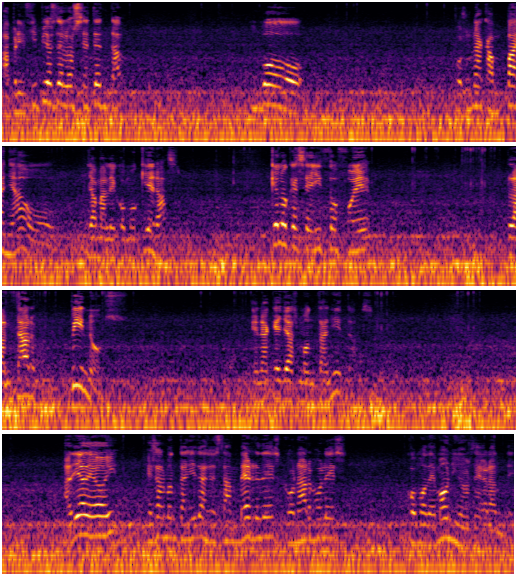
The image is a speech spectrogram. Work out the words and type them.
a principios de los 70, hubo pues una campaña, o llámale como quieras, que lo que se hizo fue plantar pinos en aquellas montañitas. A día de hoy, esas montañitas están verdes con árboles como demonios de grande.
